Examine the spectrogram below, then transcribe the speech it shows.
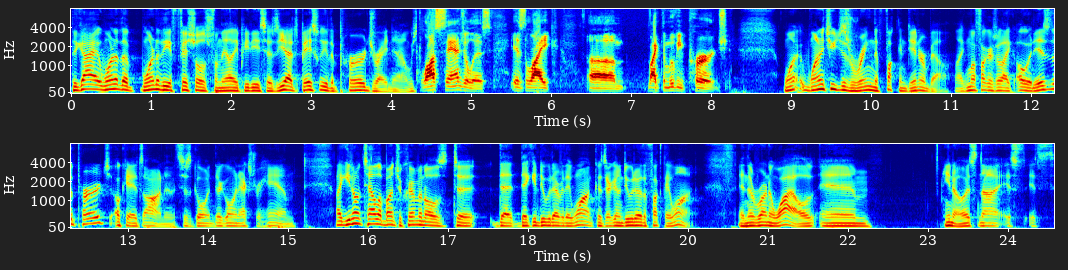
the guy, one of the one of the officials from the LAPD says, yeah, it's basically the purge right now. Los Angeles is like um, like the movie Purge. why, why don't you just ring the fucking dinner bell? Like motherfuckers are like, oh, it is the purge. Okay, it's on, and it's just going. They're going extra ham. Like you don't tell a bunch of criminals to that they can do whatever they want because they're going to do whatever the fuck they want, and they're running wild. And you know, it's not. It's it's.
